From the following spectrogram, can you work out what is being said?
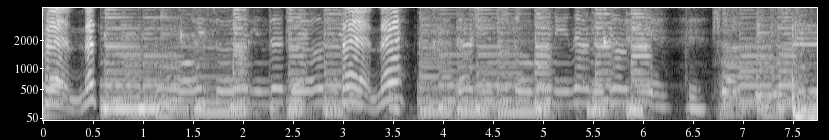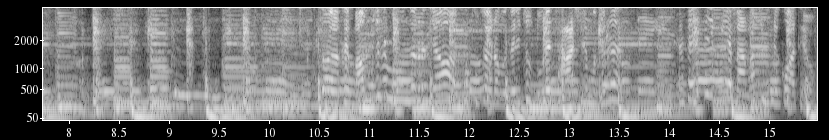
셋넷 셋넷 막아주면 될 것 같아요.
